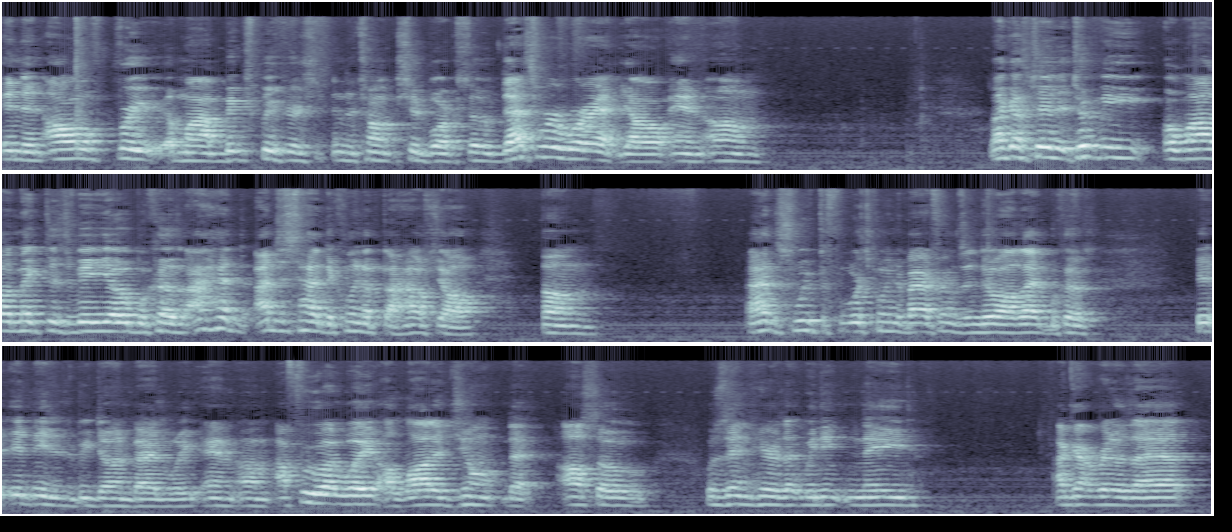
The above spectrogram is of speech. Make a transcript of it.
and then all three of my big speakers in the trunk should work. So that's where we're at, y'all. And um, like I said, it took me a while to make this video because I had I just had to clean up the house, y'all. Um, I had to sweep the floors, clean the bathrooms, and do all that because it, it needed to be done badly. And um, I threw away a lot of junk that also was in here that we didn't need. I got rid of that.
